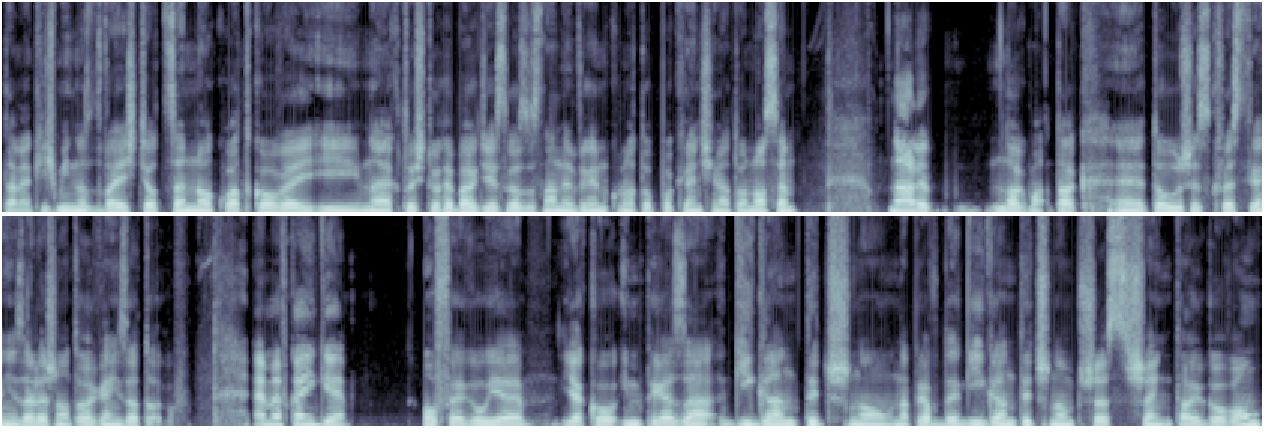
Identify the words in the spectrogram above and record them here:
tam jakieś minus 20 od ceny okładkowej i no jak ktoś trochę bardziej jest rozeznany w rynku, no to pokręci na to nosem. No ale norma, tak? E, to już jest kwestia niezależna od organizatorów. MFKIG oferuje jako impreza gigantyczną, naprawdę gigantyczną przestrzeń targową,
